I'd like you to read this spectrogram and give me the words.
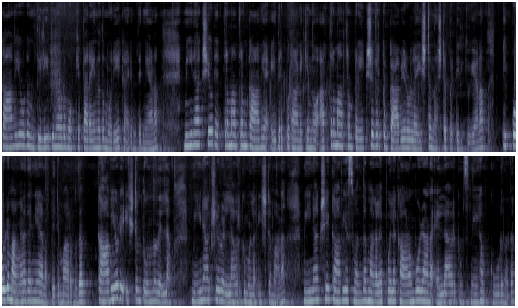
കാവ്യയോടും ദിലീപിനോടും ഒക്കെ പറയുന്നതും ഒരേ കാര്യം തന്നെയാണ്. മീനാക്ഷിയോട് എത്രമാത്രം കാവ്യ എതിർപ്പ് കാണിക്കുന്നു അത്രമാത്രം പ്രേക്ഷകർക്കും കാവ്യയോടുള്ള ഇഷ്ടം നഷ്ടപ്പെട്ടിരിക്കുകയാണ്. ഇപ്പോഴും അങ്ങനെ തന്നെയാണ് പെരുമാറുന്നത്. കാവ്യയുടെ ഇഷ്ടം തോന്നുന്നതെല്ലാം മീനാക്ഷിയോട് എല്ലാവർക്കുമുള്ള ഇഷ്ടമാണ്. മീനാക്ഷിയെ കാവ്യ സ്വന്തം മകളെപ്പോലെ കാണുമ്പോഴാണ് എല്ലാവർക്കും സ്നേഹം കൂടുന്നത്.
